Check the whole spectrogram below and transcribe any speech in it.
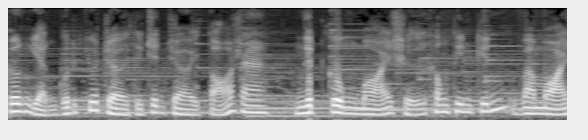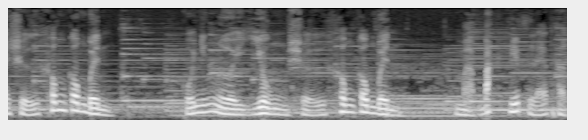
cơn giận của đức chúa trời từ trên trời tỏ ra nghịch cùng mọi sự không tin kính và mọi sự không công bình của những người dùng sự không công bình mà bắt hiếp lẽ thật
